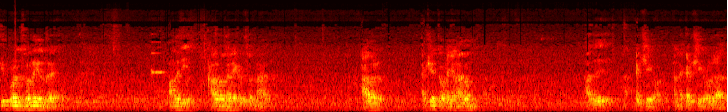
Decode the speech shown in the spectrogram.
இப்பொழுது சொல்லுகின்ற மாதிரி ஆலோசனைகள் சொன்னால் அவர் கட்சியை தொடங்கினாலும் அது கட்சி அந்த கட்சி வளராது.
